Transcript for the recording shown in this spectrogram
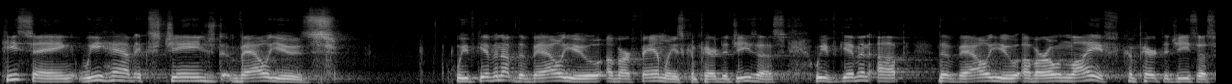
He's saying we have exchanged values. We've given up the value of our families compared to Jesus. We've given up the value of our own life compared to Jesus.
